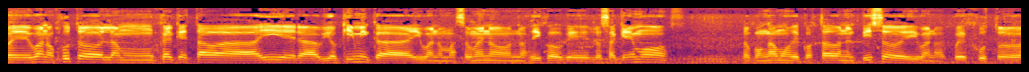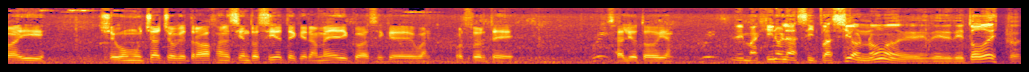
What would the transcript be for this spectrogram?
Eh, bueno, justo la mujer que estaba ahí era bioquímica y bueno, más o menos nos dijo que lo saquemos, lo pongamos de costado en el piso y bueno, después justo ahí llegó un muchacho que trabaja en el 107 que era médico, así que bueno, por suerte salió todo bien. Me imagino la situación, ¿no? De, de- de todo esto.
